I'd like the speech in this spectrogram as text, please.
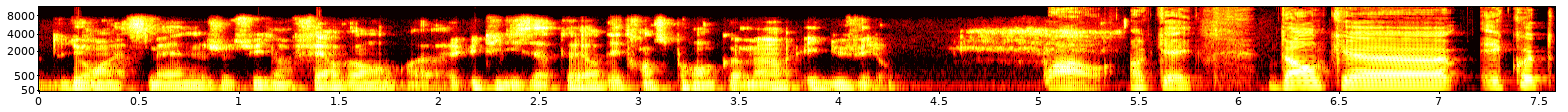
durant la semaine. Je suis un fervent utilisateur des transports en commun et du vélo. Wow, OK. Donc, écoute,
